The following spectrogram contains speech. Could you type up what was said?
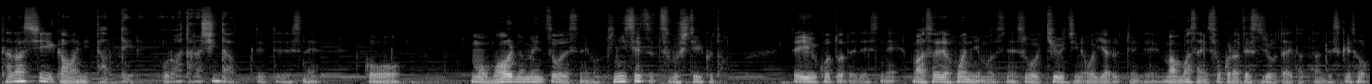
正しい側に立っている。俺は正しいんだって言ってですね、こう、もう周りのメンツをですね、気にせず潰していくと。っていうことでですね、まあそれで本人もですね、すごい窮地に追いやるっていうんで、まあまさにソクラテス状態だったんですけど、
